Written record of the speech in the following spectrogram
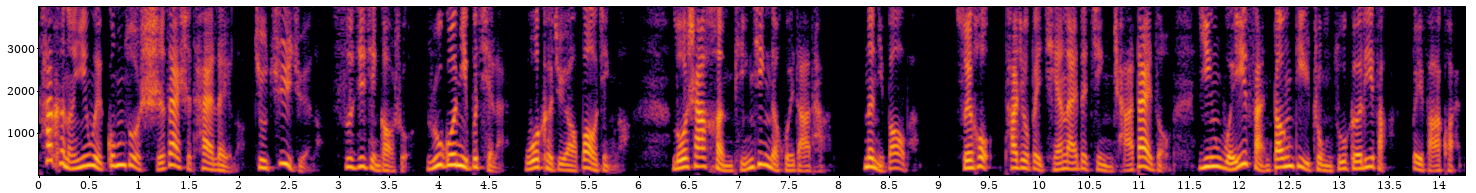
他可能因为工作实在是太累了，就拒绝了。司机警告说：“如果你不起来，我可就要报警了。”罗莎很平静地回答他：“那你报吧。”随后，他就被前来的警察带走，因违反当地种族隔离法被罚款。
